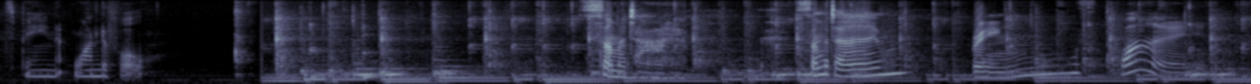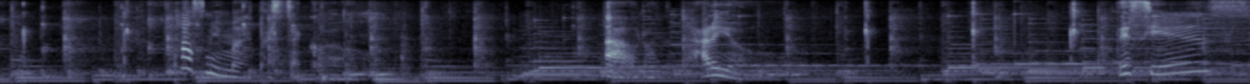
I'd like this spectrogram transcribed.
It's been wonderful. Summertime. Summertime brings wine. Pass me my Prosecco. Out on the patio. This year's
